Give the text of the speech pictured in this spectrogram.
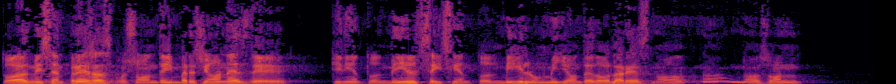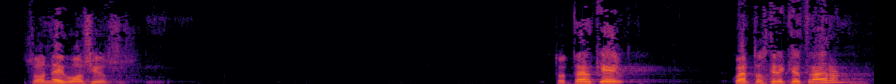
Todas mis empresas pues son de inversiones de 500 mil, 600 mil, un millón de dólares. No, no, no son, son negocios. Total que, ¿cuántos creen que entraron?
